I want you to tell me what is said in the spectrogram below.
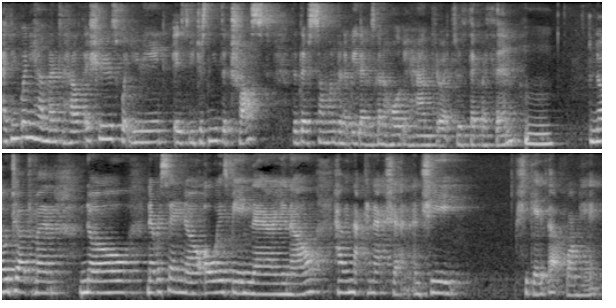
I think when you have mental health issues, what you need is you just need the trust that there's someone going to be there who's going to hold your hand through it, through thick or thin. Mm. No judgment, no, never saying no, always being there, you know, having that connection. And she she gave that for me.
